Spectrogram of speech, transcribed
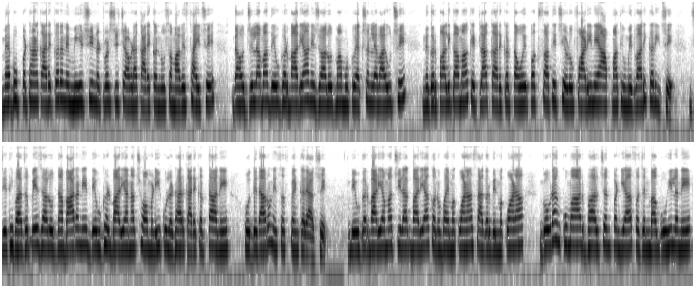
મહેબૂબ પઠાણ કાર્યકર અને મિહિરસિંહ નટવરસિંહ ચાવડા કાર્યકરનો સમાવેશ થાય છે. દાહોદ જિલ્લામાં દેવગઢ, બારિયા અને જાલોદમાં મોટું એક્શન લેવાયું છે. નગરપાલિકામાં કેટલાક કાર્યકર્તાઓએ પક્ષ સાથે છેડો ફાડીને આપમાંથી ઉમેદવારી કરી છે. જેથી ભાજપે જાલોદના બાર અને દેવગઢ, બારિયાના છ મળી કુલ અઢાર કાર્યકર્તા અને હોદ્દેદારોને સસ્પેન્ડ કર્યા છે. દેવગઢ બારિયામાં ચિરાગ બારિયા, કનુભાઈ મકવાણા, સાગરબેન મકવાણા, ગૌરાંગ કુમાર, ભાલચંદ પંડ્યા, સજનબા ગોહિલ અને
